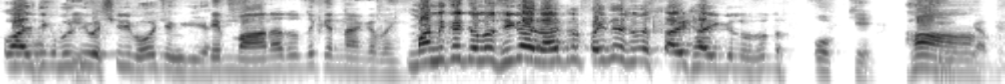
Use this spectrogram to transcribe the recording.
ਕੁਆਲਿਟੀ ਕਬੂਲਟੀ ਬੱਚੀ ਦੀ ਬਹੁਤ ਚੰਗੀ ਹੈ ਤੇ ਮਾਂ ਦਾ ਦੁੱਧ ਕਿੰਨਾ ਕੁ ਬਾਈ? ਮੰਨ ਕੇ ਚਲੋ ਸੀਗਾ ਡਾਕਟਰ ਪਹਿਲੇ ਸੂਏ 27 28 ਕਿਲੋ ਦੁੱਧ। ਓਕੇ। ਹਾਂ ਠੀਕ ਆ ਬਾਈ।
